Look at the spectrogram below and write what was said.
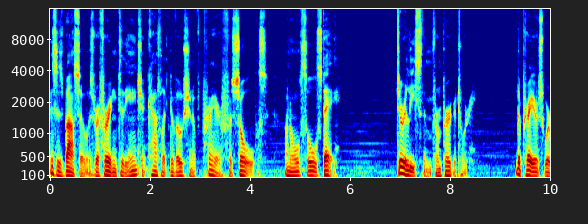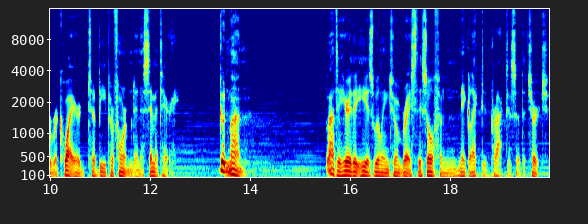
Mrs. Basso was referring to the ancient Catholic devotion of prayer for souls on All Souls' Day to release them from purgatory. The prayers were required to be performed in a cemetery. Good man, glad to hear that he is willing to embrace this often neglected practice of the church.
